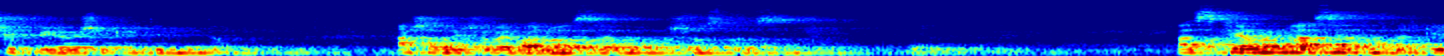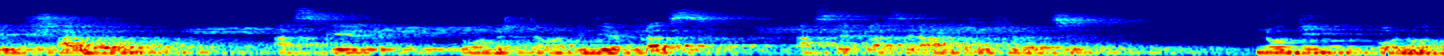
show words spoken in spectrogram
সুপ্রিয় শিক্ষার্থীবৃন্দ, আশা করি সবাই ভালো আছে এবং সুস্থ আছে। আজকে আমার ক্লাসে তোমাদেরকে স্বাগত আজকের তোমাদের সাথে আমার দ্বিতীয় ক্লাস। আজকের ক্লাসের আলোচ্য বিষয় হচ্ছে নদী ও নদ।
